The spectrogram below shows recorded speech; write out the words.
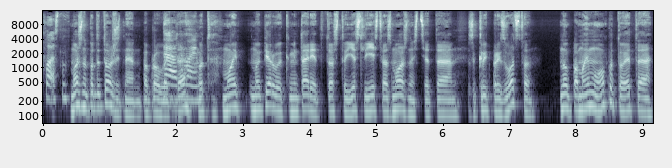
классно. Можно подытожить, наверное, попробовать, да? да? Давай. Вот мой, мой первый комментарий – это то, что если есть возможность это закрыть производство, ну, по моему опыту, это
